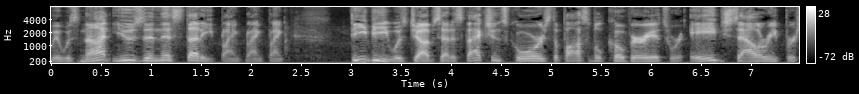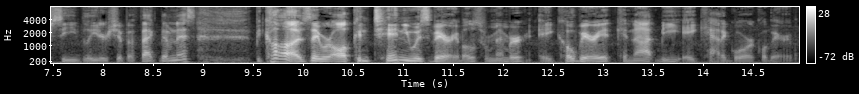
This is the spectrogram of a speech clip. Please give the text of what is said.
it was not used in this study. Blank, blank, blank. DV was job satisfaction scores. The possible covariates were age, salary, perceived leadership effectiveness, because they were all continuous variables. Remember, a covariate cannot be a categorical variable.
